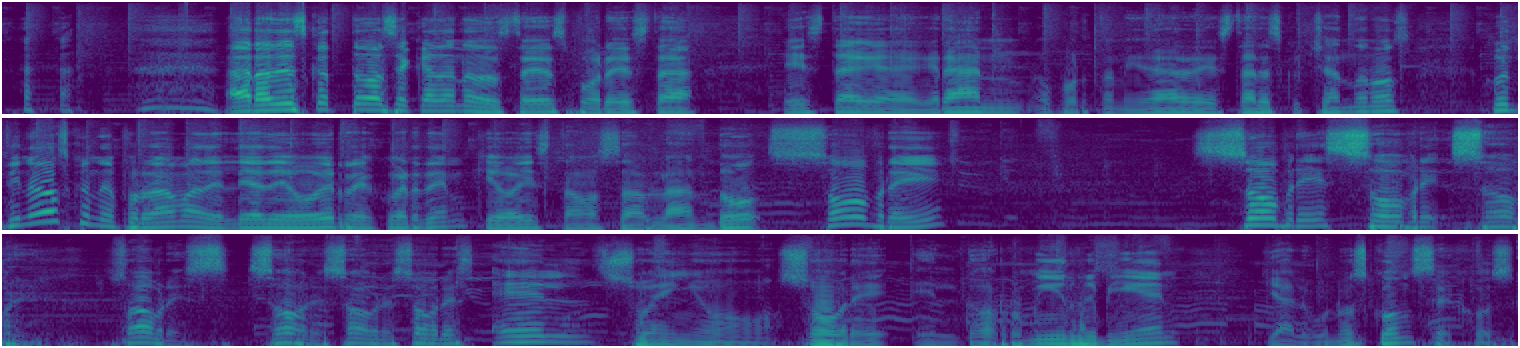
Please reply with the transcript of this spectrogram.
Agradezco a todos y a cada uno de ustedes por esta, esta gran oportunidad de estar escuchándonos. Continuamos con el programa del día de hoy. Recuerden que hoy estamos hablando sobre, sobre, sobre, sobre, sobres, sobre, sobre, sobres el sueño, sobre el dormir bien y algunos consejos.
